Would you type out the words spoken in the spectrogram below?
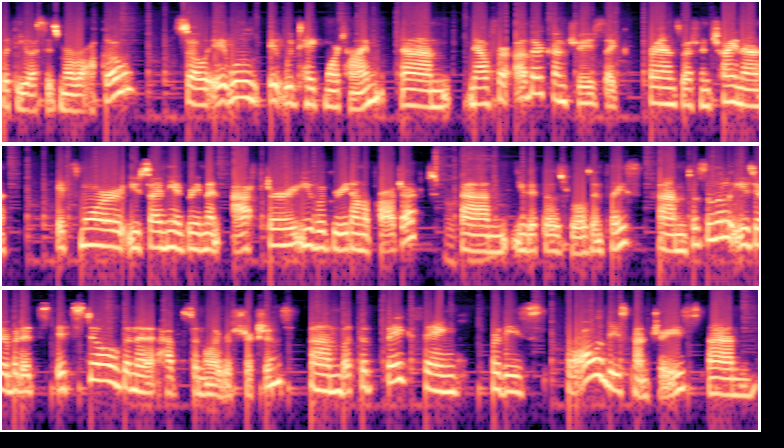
with the U.S. is Morocco. So it will it would take more time. Um, now, for other countries like France, Russia, and China, it's more you sign the agreement after you've agreed on a project. Okay. Um, you get those rules in place, um, so it's a little easier, but it's it's still going to have similar restrictions. Um, but the big thing for these for all of these countries, um,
